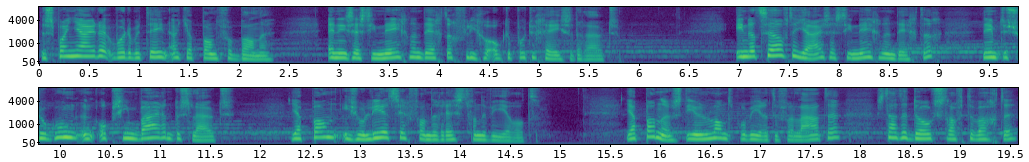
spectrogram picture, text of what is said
De Spanjaarden worden meteen uit Japan verbannen en in 1639 vliegen ook de Portugezen eruit. In datzelfde jaar, 1639, neemt de shogun een opzienbarend besluit. Japan isoleert zich van de rest van de wereld. Japanners die hun land proberen te verlaten, staat de doodstraf te wachten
